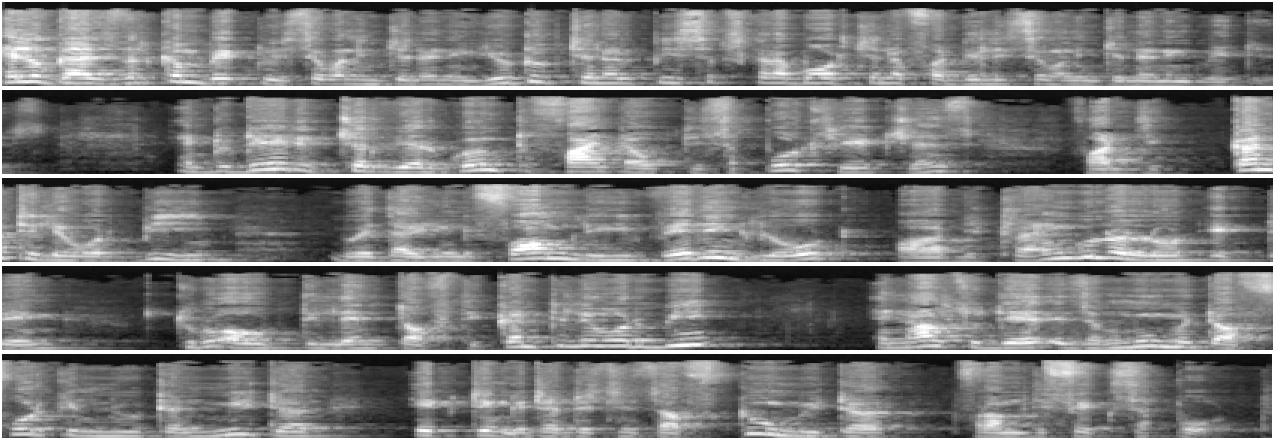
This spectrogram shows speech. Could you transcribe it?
Hello guys, welcome back to Civil Engineering YouTube channel. Please subscribe our channel for daily civil engineering videos. In today's lecture, we are going to find out the support reactions for the cantilever beam with a uniformly varying load or the triangular load acting throughout the length of the cantilever beam. And also there is a movement of 4 kN meter acting at a distance of 2 meter from the fixed support.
